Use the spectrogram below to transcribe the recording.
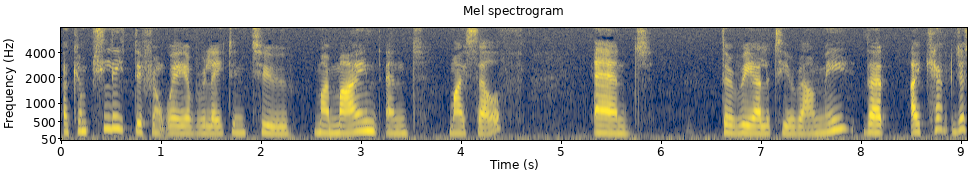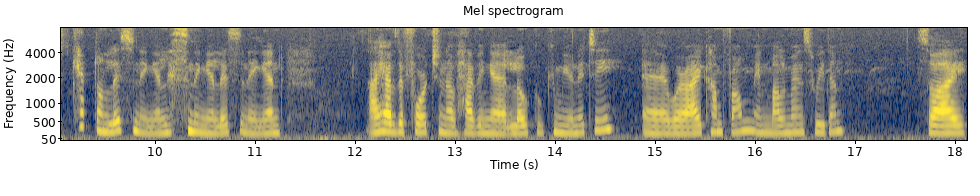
a complete different way of relating to my mind and myself and the reality around me that I kept just kept on listening and listening and listening and I have the fortune of having a local community uh, where I come from in Malmö in Sweden so I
